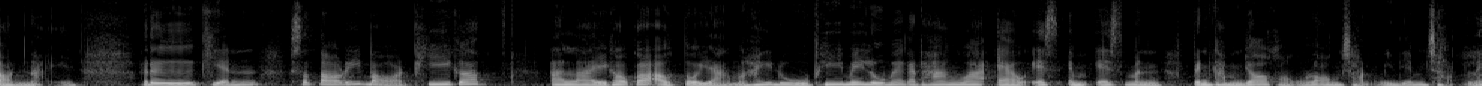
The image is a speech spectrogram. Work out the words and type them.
ตอนไหน หรือเขียนสตอรี่บอร์ดพี่ก็ อะไรเขาก็เอาตัวอย่างมาให้ดู พี่ไม่รู้แม้กระทั่งว่า LSMS มันเป็นคำย่อของ long shot medium shot อะไร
